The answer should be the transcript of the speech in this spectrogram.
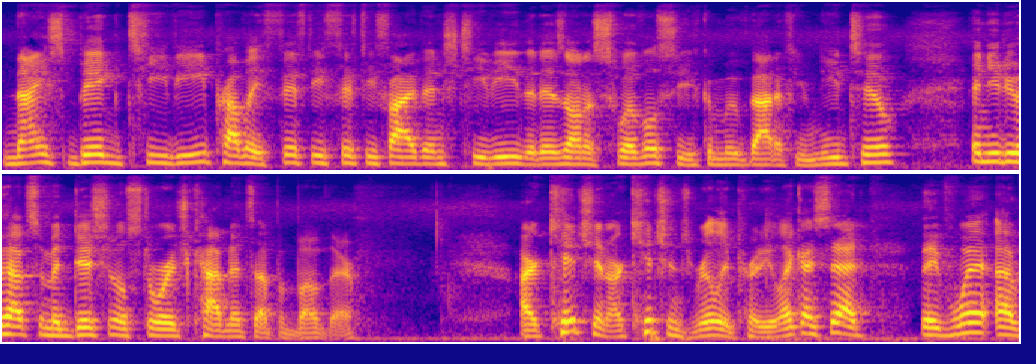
nice big TV, probably 50, 55 inch TV that is on a swivel, so you can move that if you need to. And you do have some additional storage cabinets up above there. Our kitchen, our kitchen's really pretty. Like I said, they've went uh,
